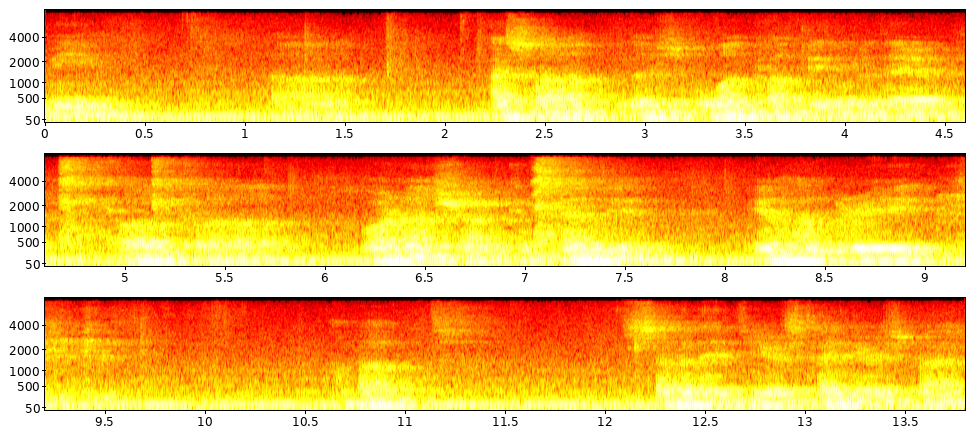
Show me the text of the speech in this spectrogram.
mean. Uh, I saw there's one copy over there of uh, Varnashram Compendium. In Hungary, about seven, eight years, ten years back,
